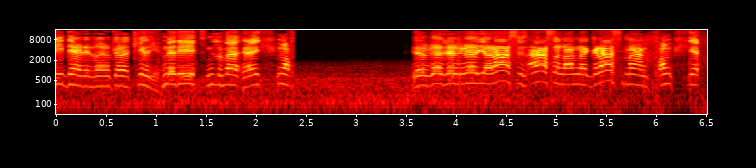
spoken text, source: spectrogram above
be dead and I'm gonna kill you. Maybe it's about hey, no. Your, ass is awesome. I'm the grass man, punk shit.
